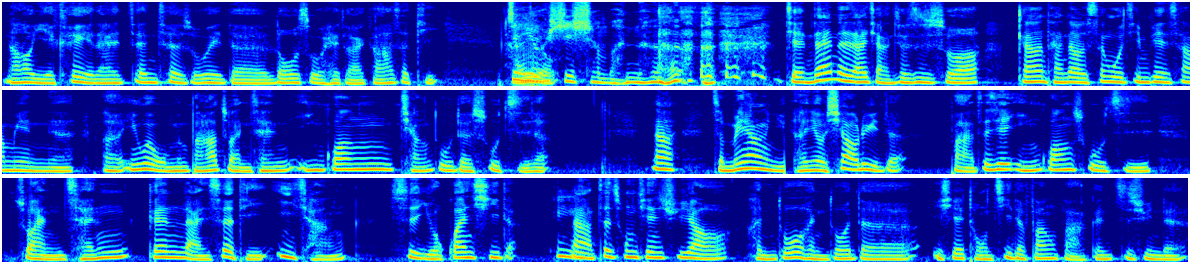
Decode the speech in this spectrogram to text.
然后也可以来侦测所谓的 loss of heterozygosity。这又是什么呢？简单的来讲，就是说，刚刚谈到生物晶片上面呢，呃，因为我们把它转成荧光强度的数值了，那怎么样很有效率的把这些荧光数值转成跟染色体异常是有关系的？那这中间需要很多很多的一些统计的方法跟资讯的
